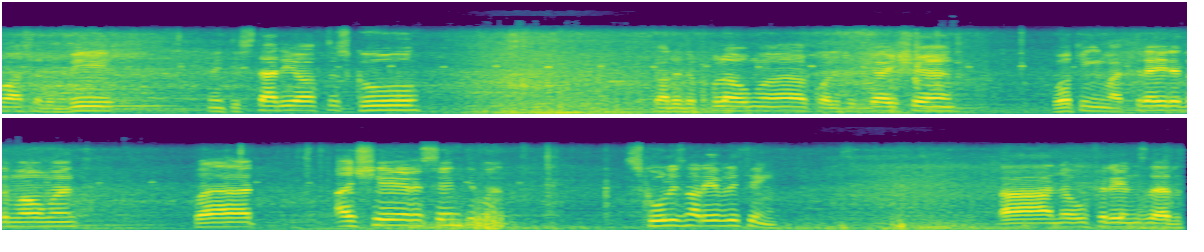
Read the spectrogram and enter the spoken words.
passed with a B, went to study after school, got a diploma, qualification, working in my trade at the moment. But I share a sentiment. School is not everything. Uh, no friends that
